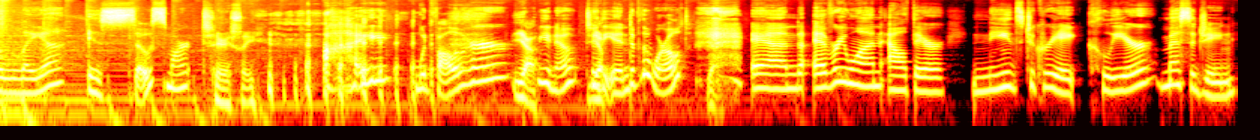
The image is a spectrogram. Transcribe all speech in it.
Alea is so smart. Seriously. I would follow her, Yeah. you know, to Yep. the end of the world. Yeah. And everyone out there needs to create clear messaging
